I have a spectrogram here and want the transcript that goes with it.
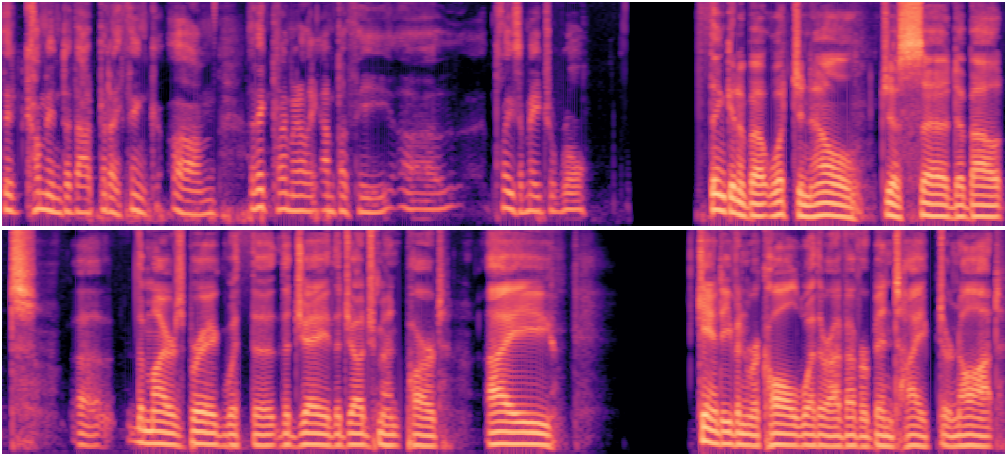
that come into that. But I think um, I think primarily empathy uh, plays a major role. Thinking about what Janelle just said about uh, the Myers Briggs with the the J, the judgment part, I can't even recall whether I've ever been typed or not.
